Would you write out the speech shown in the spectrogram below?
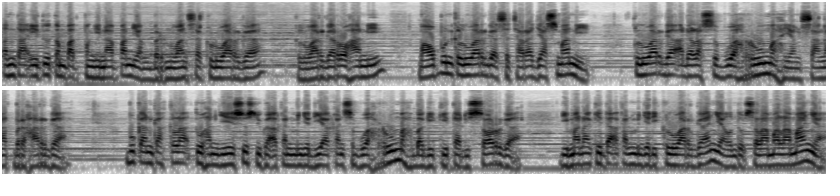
entah itu tempat penginapan yang bernuansa keluarga, keluarga rohani, maupun keluarga secara jasmani. Keluarga adalah sebuah rumah yang sangat berharga. Bukankah kelak Tuhan Yesus juga akan menyediakan sebuah rumah bagi kita di sorga, di mana kita akan menjadi keluarganya untuk selama-lamanya?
